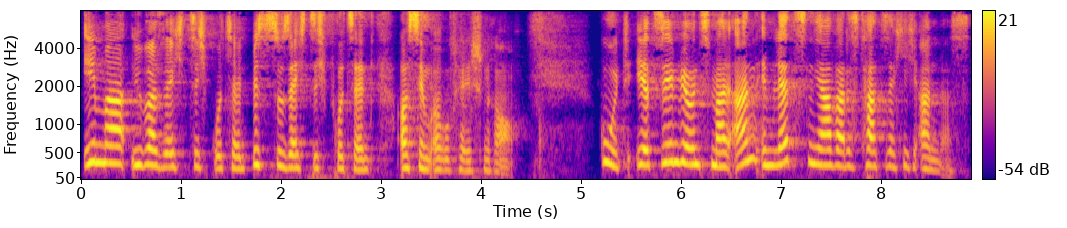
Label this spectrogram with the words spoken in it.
immer über 60 Prozent, bis zu 60 Prozent aus dem europäischen Raum. Gut, jetzt sehen wir uns mal an. Im letzten Jahr war das tatsächlich anders.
